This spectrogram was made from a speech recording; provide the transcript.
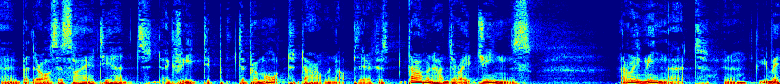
Uh, but the Royal Society had agreed to, to promote Darwin up there because Darwin had the right genes. I really mean that. You know,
